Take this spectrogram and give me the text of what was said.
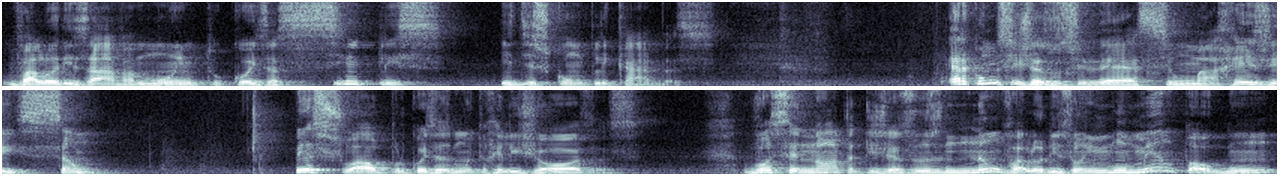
valorizava muito coisas simples e descomplicadas. Era como se Jesus tivesse uma rejeição pessoal por coisas muito religiosas você nota que Jesus não valorizou em momento algum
